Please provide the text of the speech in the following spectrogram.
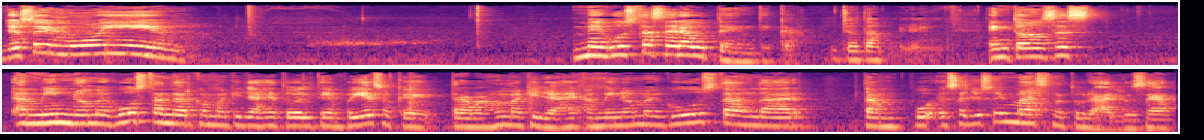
Yo soy muy me gusta ser auténtica. Yo también. Entonces, a mí no me gusta andar con maquillaje todo el tiempo y eso que trabajo en maquillaje, a mí no me gusta andar tan, o sea, yo soy más natural, o sea,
